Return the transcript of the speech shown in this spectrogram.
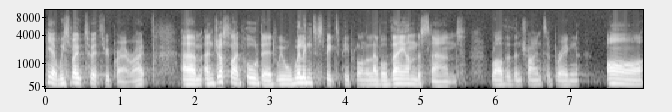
yeah, we spoke to it through prayer, right? Um, and just like Paul did, we were willing to speak to people on a level they understand rather than trying to bring our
